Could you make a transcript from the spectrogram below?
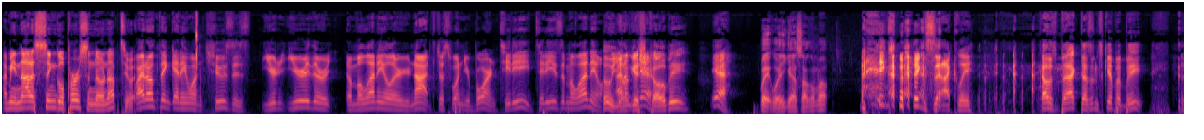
I mean, not a single person known up to it. I don't think anyone chooses. You're you're either a millennial or you're not. It's just when you're born. TD TD is a millennial. Who, I don't youngish care. Kobe? Yeah. Wait, what are you guys talking about? exactly. Comes back, doesn't skip a beat.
